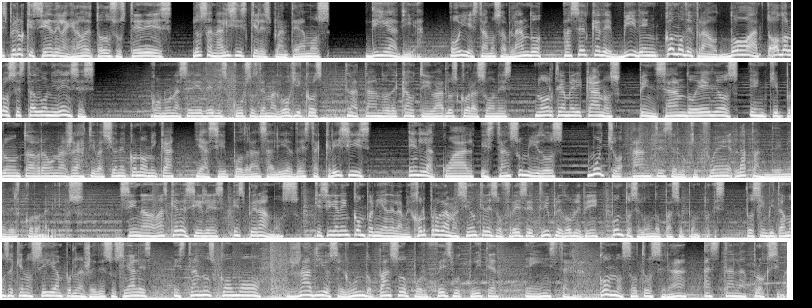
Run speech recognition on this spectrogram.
Espero que sea del agrado de todos ustedes los análisis que les planteamos día a día. Hoy estamos hablando acerca de Biden cómo defraudó a todos los estadounidenses con una serie de discursos demagógicos tratando de cautivar los corazones norteamericanos, pensando ellos en que pronto habrá una reactivación económica y así podrán salir de esta crisis en la cual están sumidos mucho antes de lo que fue la pandemia del coronavirus. Sin nada más que decirles, esperamos que sigan en compañía de la mejor programación que les ofrece www.segundopaso.es. Los invitamos a que nos sigan por las redes sociales. Estamos como Radio Segundo Paso por Facebook, Twitter e Instagram. Con nosotros será hasta la próxima.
